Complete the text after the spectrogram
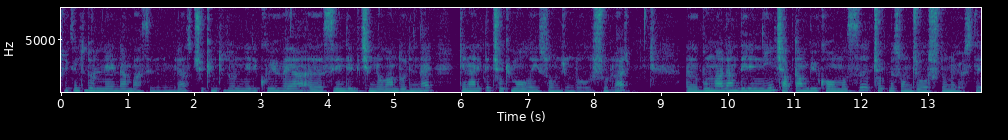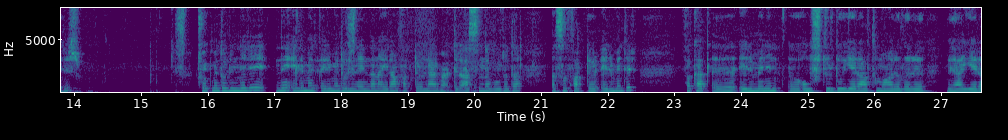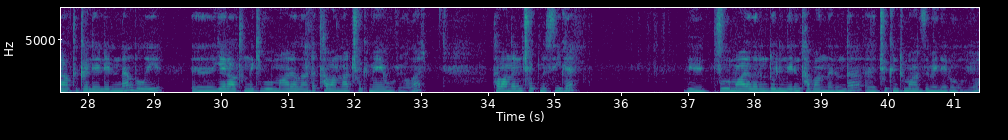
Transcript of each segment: Çöküntü dolinlerinden bahsedelim biraz. Çöküntü dolinleri kuyu veya e, silindir biçimli olan dolinler genellikle çökme olayı sonucunda oluşurlar. E, bunlardan derinliğin çaptan büyük olması çökme sonucu oluştuğunu gösterir. Çökme dolinlerini erime, erime dolinlerinden ayıran faktörler vardır. Aslında burada da asıl faktör erimedir. Fakat e, erimenin e, oluşturduğu yeraltı mağaraları veya yeraltı galerilerinden dolayı e, yer altındaki bu mağaralarda tavanlar çökmeye uğruyorlar. Tavanların çökmesiyle e, bu mağaraların, dolinlerin tabanlarında e, çöküntü malzemeleri oluyor.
